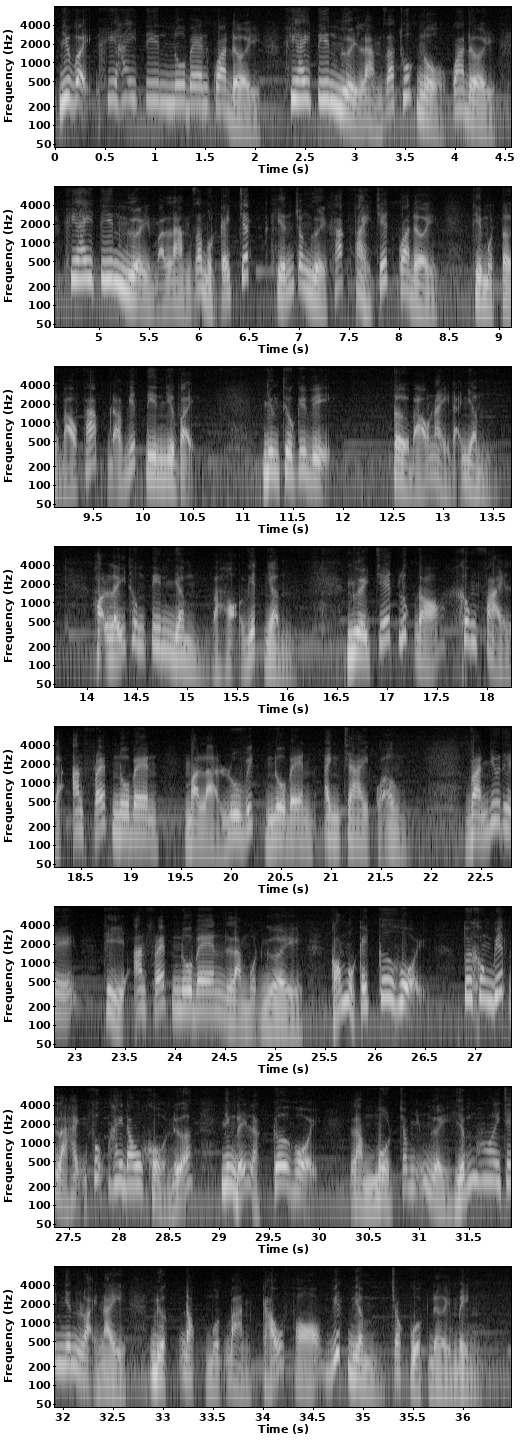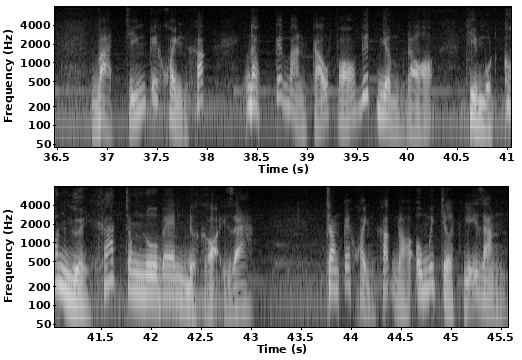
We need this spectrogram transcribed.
Như vậy khi hay tin Nobel qua đời, khi hay tin người làm ra thuốc nổ qua đời, khi hay tin người mà làm ra một cái chất khiến cho người khác phải chết qua đời thì một tờ báo Pháp đã viết tin như vậy. Nhưng thưa quý vị, tờ báo này đã nhầm. Họ lấy thông tin nhầm và họ viết nhầm. Người chết lúc đó không phải là Alfred Nobel mà là Ludwig Nobel, anh trai của ông. Và như thế thì Alfred Nobel là một người có một cái cơ hội, tôi không biết là hạnh phúc hay đau khổ nữa, nhưng đấy là cơ hội là một trong những người hiếm hoi trên nhân loại này được đọc một bản cáo phó viết nhầm cho cuộc đời mình. Và chính cái khoảnh khắc đọc cái bản cáo phó viết nhầm đó thì một con người khác trong Nobel được gọi ra. Trong cái khoảnh khắc đó ông mới chợt nghĩ rằng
